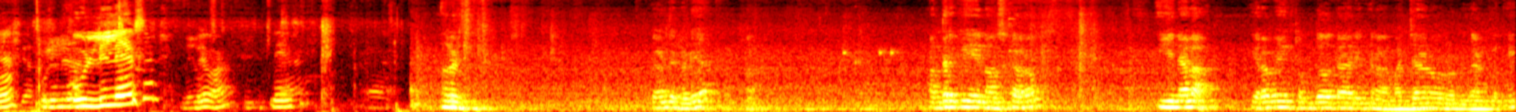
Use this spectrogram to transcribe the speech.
ఆ? ఉల్లి లేవు సార్ లేవా లేవు సార్ ఏమండి రెడీయా అందరికీ నమస్కారం. ఈ నెల ఇరవై తొమ్మిదవ తారీఖున మధ్యాహ్నం రెండు గంటలకి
